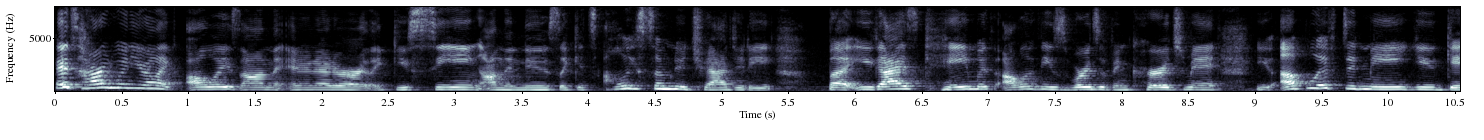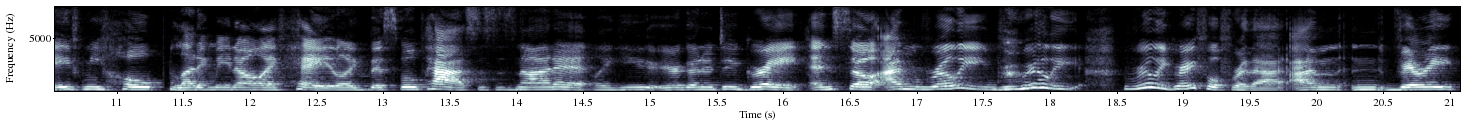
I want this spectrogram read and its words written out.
it's hard when you're like always on the internet or like you seeing on the news, like it's always some new tragedy but you guys came with all of these words of encouragement. You uplifted me. You gave me hope, letting me know like, hey, like this will pass. This is not it. Like you, you're to do great. And so I'm really, really, really grateful for that. I'm very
